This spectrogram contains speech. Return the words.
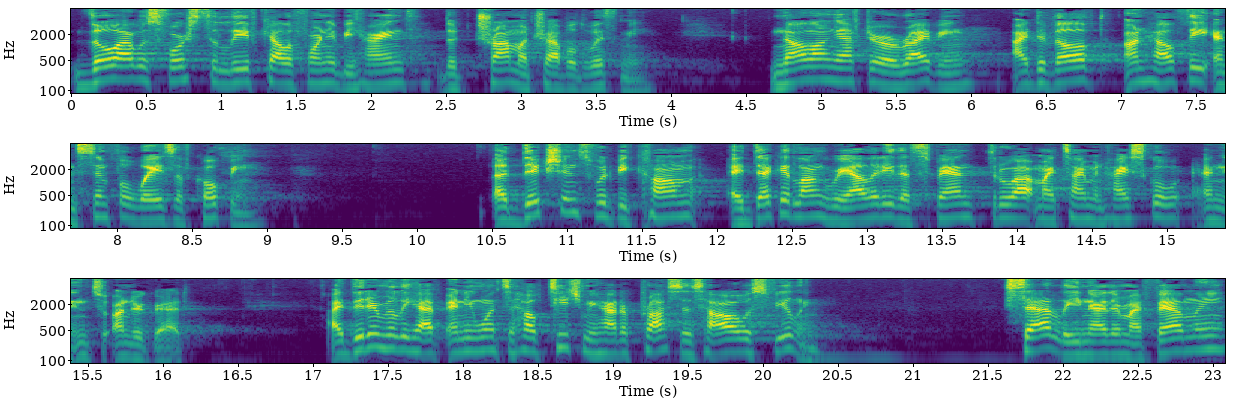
Though I was forced to leave California behind, the trauma traveled with me. Not long after arriving, I developed unhealthy and sinful ways of coping. Addictions would become a decade long reality that spanned throughout my time in high school and into undergrad. I didn't really have anyone to help teach me how to process how I was feeling. Sadly, neither my family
